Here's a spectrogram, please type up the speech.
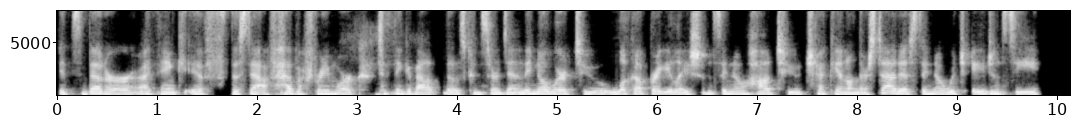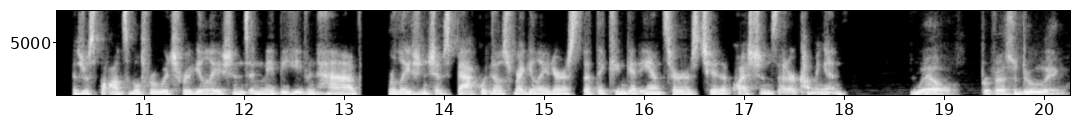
it's better, I think, if the staff have a framework to think about those concerns in. They know where to look up regulations, they know how to check in on their status, they know which agency is responsible for which regulations, and maybe even have relationships back with those regulators so that they can get answers to the questions that are coming in. Well, Professor Dooling,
